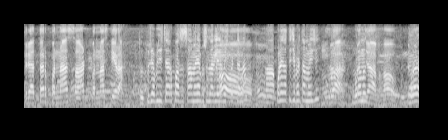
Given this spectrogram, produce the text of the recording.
त्र्याहत्तर पन्नास साठ पन्नास तेरा. तर तुझ्यापाशी चार पाच सहा महिन्यापासून लागलेली हो, म्हशी हो, भेटते हो. ना हा, कोण्या जातीची भेटता म्हशी? मुरा मुरामध्ये- पंजाब हो. मुरा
